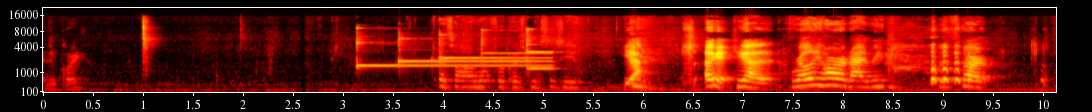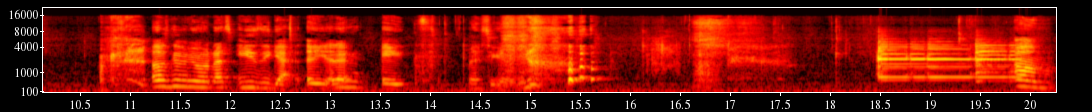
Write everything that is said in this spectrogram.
Ready, Glory? It's all I want for Christmas is you. Yeah. Okay, she got it. Really hard, Ivy. Good start. I was giving you one that's easy guess. A, a, Mm. a, nice beginning. Um,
